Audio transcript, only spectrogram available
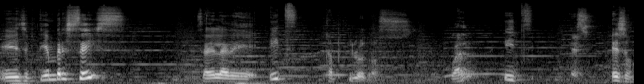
En septiembre 6 sale la de It, capítulo 2. ¿Cuál? It, Eso. eso.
